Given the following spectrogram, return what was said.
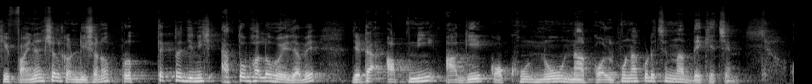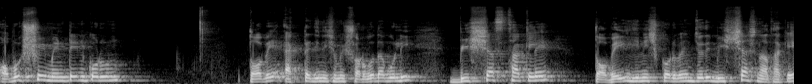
সেই ফাইন্যান্সিয়াল কন্ডিশন হোক, প্রত্যেকটা জিনিস এত ভালো হয়ে যাবে যেটা আপনি আগে কখনো না কল্পনা করেছেন, না দেখেছেন। অবশ্যই মেনটেন করুন। তবে একটা জিনিস আমি সর্বদা বলি, বিশ্বাস থাকলে তবেই জিনিস করবেন, যদি বিশ্বাস না থাকে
